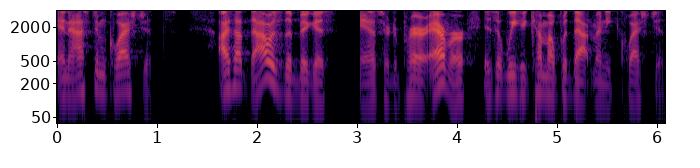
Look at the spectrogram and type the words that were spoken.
and asked him questions. I thought that was the biggest answer to prayer ever, is that we could come up with that many questions.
